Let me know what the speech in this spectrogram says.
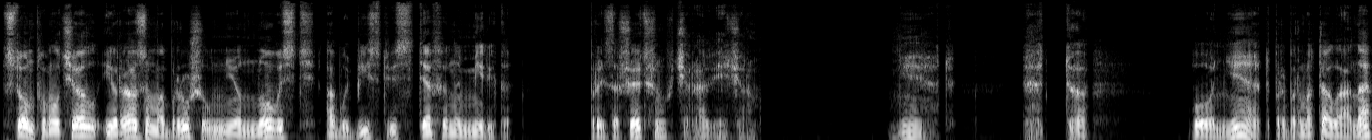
Стоун помолчал и разом обрушил мне новость об убийстве Стефана Мирика, произошедшем вчера вечером. — Нет, это... — О, нет, — пробормотала она,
